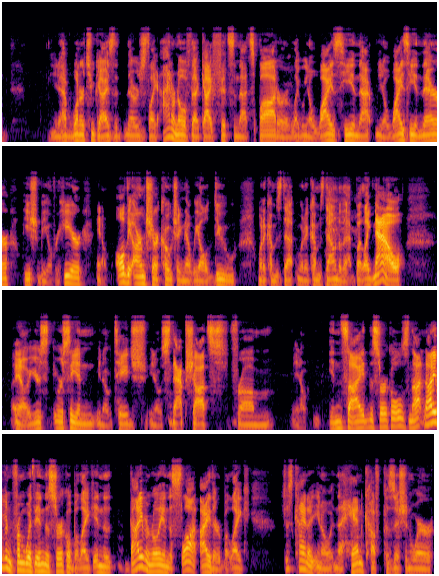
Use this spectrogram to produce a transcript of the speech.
you have one or two guys that they're just like, I don't know if that guy fits in that spot or like, you know, why is he in that, you know, why is he in there? He should be over here. You know, all the armchair coaching that we all do when it comes down when it comes down to that. But like now, you know, you're we're seeing, you know, Tage, you know, snapshots from you know inside the circles not not even from within the circle but like in the not even really in the slot either but like just kind of you know in the handcuff position where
